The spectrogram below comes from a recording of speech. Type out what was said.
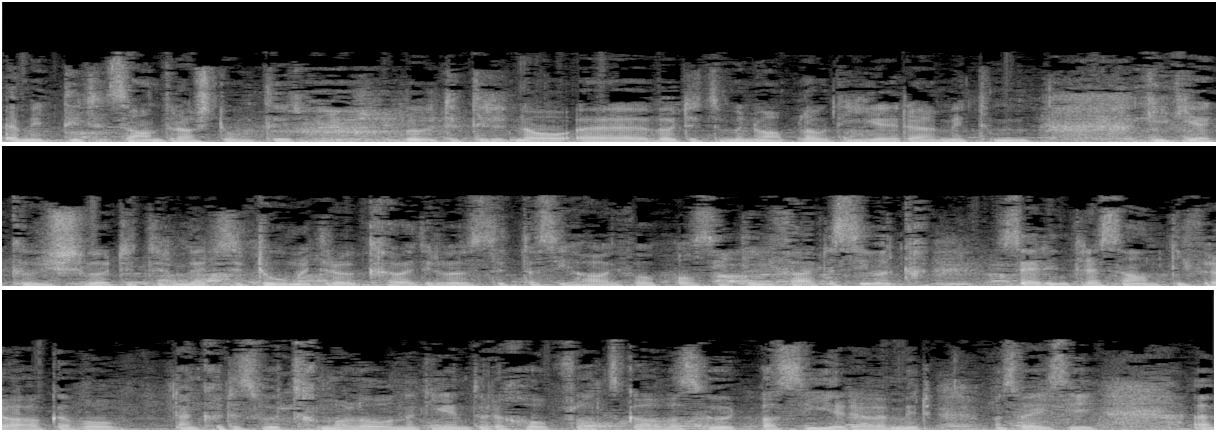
Äh, mit der Sandra Studer würdet ihr noch, äh, würdet ihr mir noch applaudieren, mit dem Didier Güsch würdet ihr mir den Daumen drücken, wenn ihr wüsstet, dass ich HIV-positiv wäre. Das sind wirklich sehr interessante Fragen, wo ich denke, das würde sich mal lohnen, die ihm durch den Kopf zu gehen, was würde passieren, wenn wir, was weiss ich, äh,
